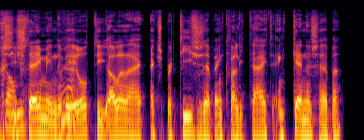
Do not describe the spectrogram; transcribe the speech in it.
systemen in de wereld... die allerlei expertises hebben en kwaliteiten en kennis hebben...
